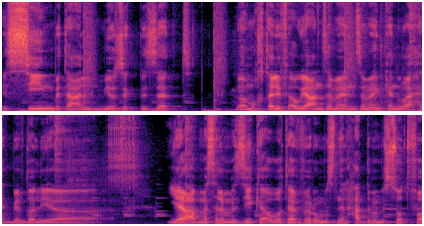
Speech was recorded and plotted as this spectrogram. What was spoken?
ال scene بتاع ال music بالذات بقى مختلف قوي عن زمان. زمان كان واحد بيفضل ي- يلعب مثلا مزيكا أو whatever ومستني لحد ما بالصدفة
